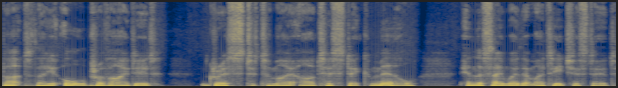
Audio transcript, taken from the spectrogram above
But they all provided grist to my artistic mill in the same way that my teachers did.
